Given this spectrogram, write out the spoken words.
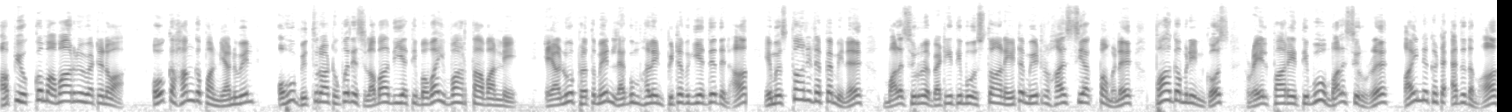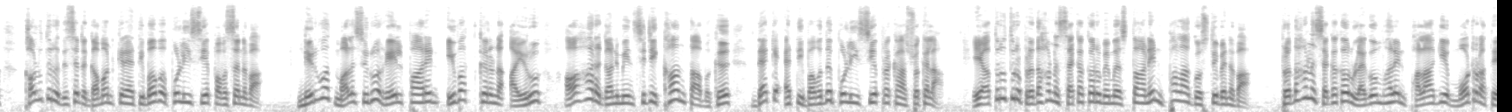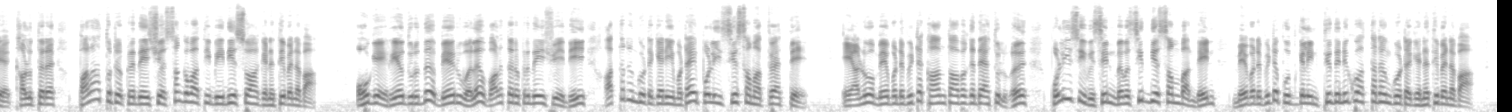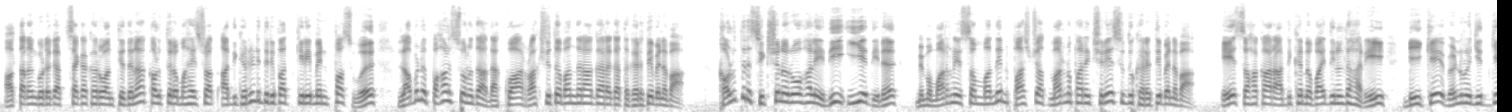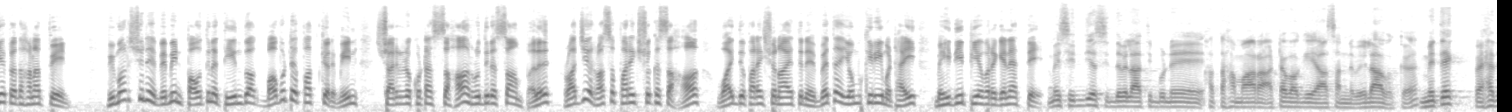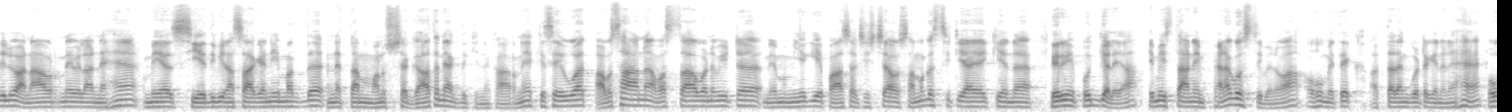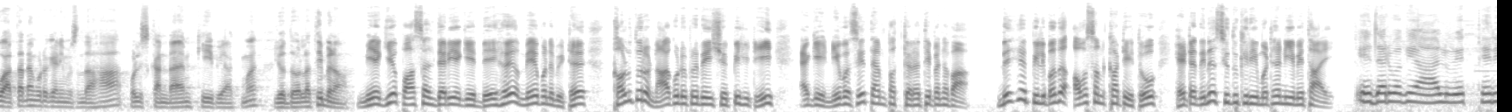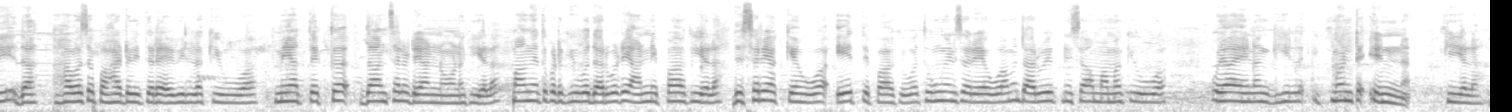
අපි ඔක්කොම අමාරුව වැටෙනවා. ඕක හංගපන් යනුවෙන් ඔහු මිතුරාට උපදෙස් ලබා දී ඇති බවයි වාර්තා වන්නේ. ඒ අනුව ප්‍රථමයෙන් ලැබුම් හලෙන් පිටව ගිය දෙදෙනා එම ස්ථානයට පැමිණ මලසිරුර වැටී තිබූ ස්ථානයට මීටර් 600ක් පමණ පාගමනින් ගොස් රේල් පාරේ තිබූ මලසිරුර අයිනකට ඇද දමා කළුතර දෙසට ගමන් කර ඇති බව පොලිසිය පවසනවා. නිර්වත් මලසිරුව රේල් පාරෙන් ඉවත් කරන අයුරු ආහාර ගනිමින් සිටි කාන්තාවක දැක ඇති බවද පොලිසිය ප්‍රකාශ කළා. ඒ අතුරතුර ප්‍රධාන සැකකරු මෙම ස්ථානෙන් පලා ගොස් තිබෙනවා. ප්‍රධාන සැකකරු ලැගුම් හලෙන් පලාගේ මෝටරතය කළුතර පලාතොට ප්‍රදේශය සංගවා තිබේදී සොයාගෙන තිබෙනවා. ඔහුගේ රියදුරද බේරුවල වලතර ප්‍රදේශයේදී අත්අඩංගුවට ගැනීමටයි පොලිසිය සමත්ව ඇත්තේ. ඒ අනුව මේ වන විට කාන්තාවකද ඇතුළුව පොලිසිය විසින් මෙම සිද්ධිය සම්බන්ධයෙන් මේ වන විට පුද්ගලින් තිදෙනෙකු අත්අඩංගුවට ගෙන තිබෙනවා. අත්අඩංගුවටගත් සැකකරුවන් තිදෙනා කළුතර මහේස්ත්‍රාත් අධිකරණයට ඉදිරිපත් කිරීමෙන් පසුව ලබන 15 වනදා දක්වා රක්ෂිත බන්ධනාගාරගත කර තිබෙනවා. කළුතර ශික්ෂණ රෝහලේදී ඊයේ දින මෙම මරණය සම්බන්ධයෙන් පශ්චාත් මරණ පරීක්ෂණය සිදු කර තිබෙනවා. ඒ සහකාර අධිකරණ වෛද්‍ය නිලධාරී ඩී.කේ වෙනුරජිත්ගේ ප්‍රධානත්වයෙන් විමර්ශනය වෙමින් පවතින තීන්දුවක් බවට පත් කරමින් ශරීර කොටස් සහ රුධිර සාම්පල රජය රස පරීක්ෂක සහ වෛද්‍ය පරීක්ෂණ ආයතනය වෙත යොමු කිරීමටයි මෙහිදී පියවර ගෙන ඇත්තේ. මේ සිද්ධිය සිද්ධ වෙලා තිබුණේ හත හමාර අට වගේ ආසන්න වෙලාවක. මෙතෙක් පැහැදිලිව අනාවරණය වෙලා නැහැ. මෙය සියදිවි නසා ගැනීමක්ද නැත්නම් මනුෂ්‍ය ඝාතනයක්ද කියන කාරණය කෙසේ වුවත් අවසාන අවස්ථාව වන විට මෙම මියගිය පාසල් ශිෂ්‍යාව සමග සිටි අය කියන පිරිමි පුද්ගලයා එම ස්ථානයෙන් පැනගොස් තිබෙනවා. ඔහු මෙතෙක් අත්අඩංගුවට ගෙන නැහැ. ඔහු අත්අඩංගුවට ගැනීම සඳහා පොලිස් කණ්ඩායම් කීපයක්ම යොදවලා තිබෙනවා මියගිය පාසල් දැරියගේ දේහය මේ වන විට කළුතර නාගොඩ ප්‍රදේශය පිහිටි ඇගේ නිවසේ තැන්පත් කර තිබෙනවා. දෙහ පිළිබඳ අවසන් කටයුතු හෙට දින සිදුකිරීමට නියමිතයි. ඒ දරුවගේ ආලුවෙක් පෙරේදා හවස පහට විතර ඇවිල්ලා කිව්වා මෙයත් එක්ක දන්සලට යන්න ඕන කියලා. මං එතකොට කිව්ව දරුවට යන්න එපා කියලා. දෙසරයක් ඇහුවා ඒත් එපා කිව්වා. තුන්වෙනි සැරේ ඇහුවාම දරුවෙක් නිසා මම කිව්වා ඔයා එහෙනම් ගිහිල්ලා ඉක්මනට එන්න කියලා.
